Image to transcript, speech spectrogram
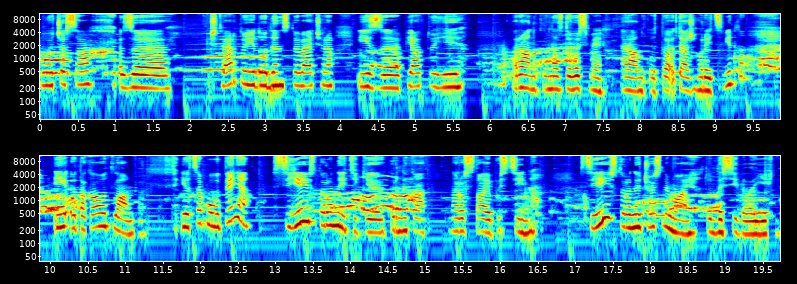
по часах з 4 до 11 вечора і з 5 ранку, у нас до 8 ранку теж горить світло. І отака от лампа. І оце павутиння з цієї сторони тільки курника наростає постійно. З цієї сторони чогось немає, тут де сідала їхня.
